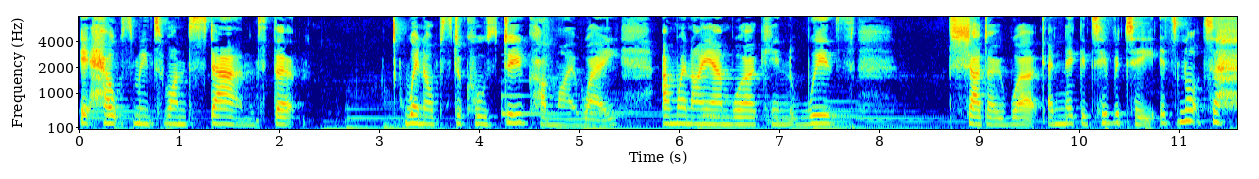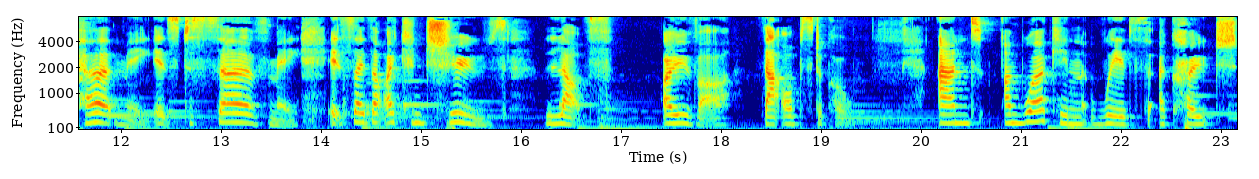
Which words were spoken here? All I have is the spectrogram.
It helps me to understand that when obstacles do come my way and when I am working with shadow work and negativity, it's not to hurt me, it's to serve me. It's so that I can choose love over that obstacle. And I'm working with a coach,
